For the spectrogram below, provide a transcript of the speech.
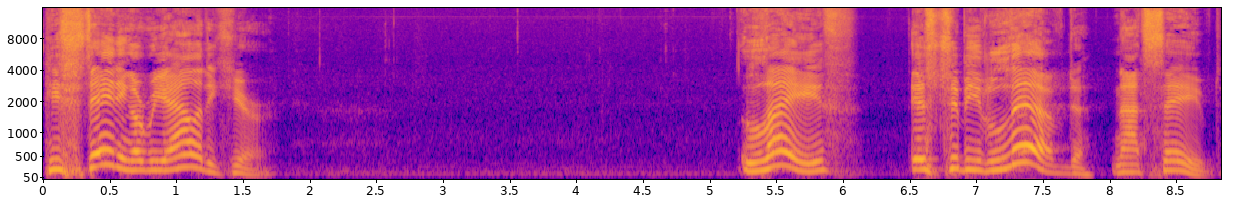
He's stating a reality here. Life is to be lived, not saved.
